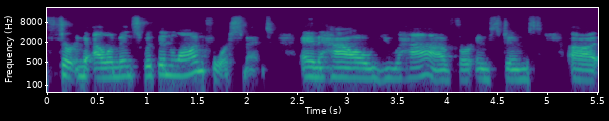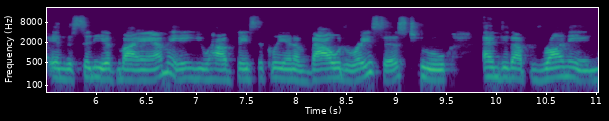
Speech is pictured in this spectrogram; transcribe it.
certain elements within law enforcement and how you have for instance uh, in the city of miami you have basically an avowed racist who ended up running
